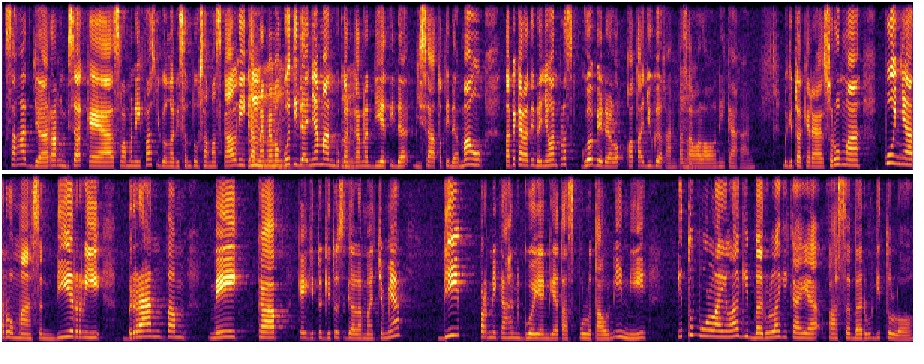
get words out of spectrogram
sangat jarang bisa kayak selama nifas juga gak disentuh sama sekali. Karena memang gue tidak nyaman bukan karena dia tidak bisa atau tidak mau tapi karena tidak nyaman plus gue beda kota juga kan pas awal-awal nikah kan. Begitu akhirnya serumah punya rumah sendiri berantem makeup kayak gitu-gitu segala macamnya di pernikahan gue yang di atas 10 tahun ini itu mulai lagi baru lagi kayak fase baru gitu loh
